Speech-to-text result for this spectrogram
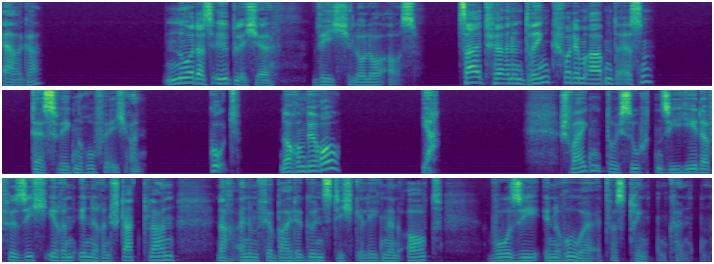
Ärger? Nur das Übliche, wich Lolo aus. Zeit für einen Drink vor dem Abendessen? Deswegen rufe ich an. Gut. Noch im Büro? Schweigend durchsuchten sie jeder für sich ihren inneren Stadtplan nach einem für beide günstig gelegenen Ort, wo sie in Ruhe etwas trinken könnten.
